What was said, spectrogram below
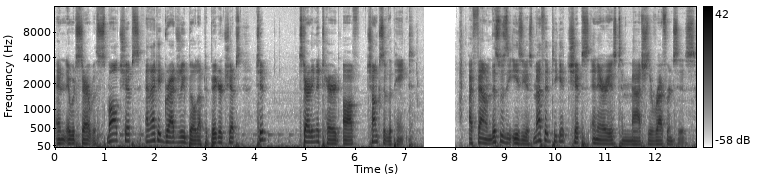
And it would start with small chips, and I could gradually build up to bigger chips to starting to tear off chunks of the paint. I found this was the easiest method to get chips and areas to match the references.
